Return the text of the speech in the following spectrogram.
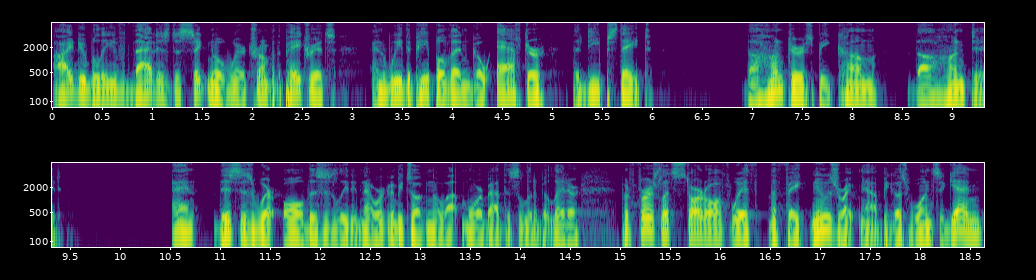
I do believe that is the signal where Trump and the Patriots and we, the people, then go after the deep state. The hunters become the hunted. And this is where all this is leading. Now, we're going to be talking a lot more about this a little bit later. But first, let's start off with the fake news right now, because once again,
